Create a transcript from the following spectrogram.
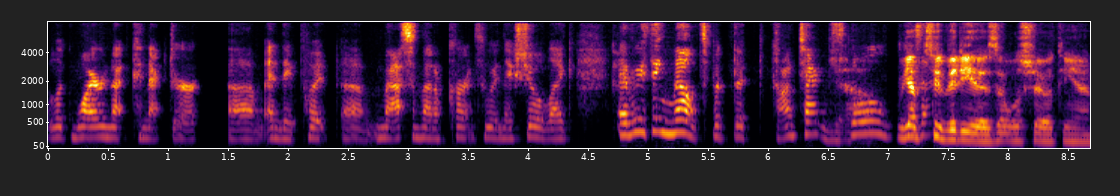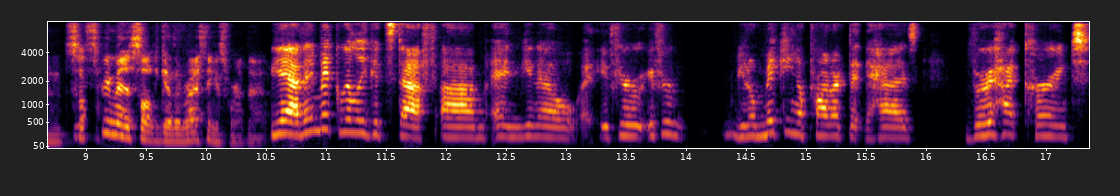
like wire nut connector um, and they put a massive amount of current through it and they show like everything melts but the contact Yeah. still We have two videos that we'll show at the end. So Yeah. three minutes altogether, but I think it's worth it. yeah they make really good stuff um, and you know if you're if you're you know making a product that has very high current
